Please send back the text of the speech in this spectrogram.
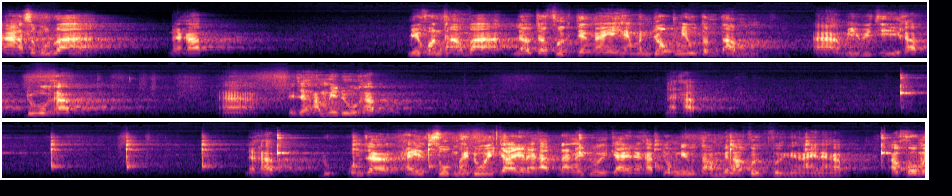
อ่า สมมุติว่านะครับ มีคนถามว่าแล้วจะฝึกยังไงให้มันยกนิ้วต่ำๆอ่ามีวิธีครับดูครับอ่าเดี๋ยวจะทำให้ดูครับนะครับนะครับผมจะให้ซูมให้ดูใกล้นะครับ นั่งให้ดูใกล้นะครับ ยกนิ้วต่ำเวลาฝึกฝึกยังไงนะครับเอาโครแม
